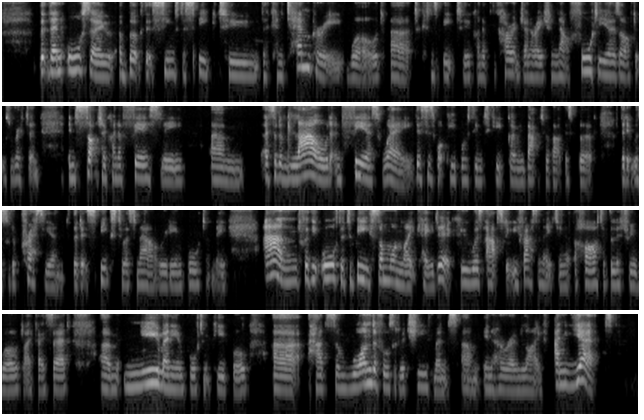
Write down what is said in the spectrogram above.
but then also a book that seems to speak to the contemporary world, uh, to can speak to kind of the current generation now, 40 years after it was written, in such a kind of fiercely um, a sort of loud and fierce way. This is what people seem to keep going back to about this book, that it was sort of prescient, that it speaks to us now really importantly. And for the author to be someone like Kay Dick, who was absolutely fascinating at the heart of the literary world, like I said, um, knew many important people, uh, had some wonderful sort of achievements um, in her own life. And yet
